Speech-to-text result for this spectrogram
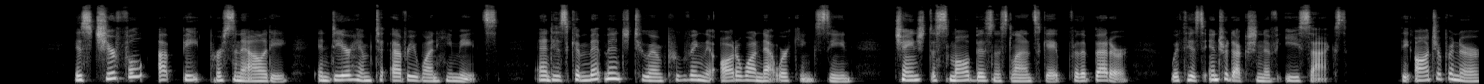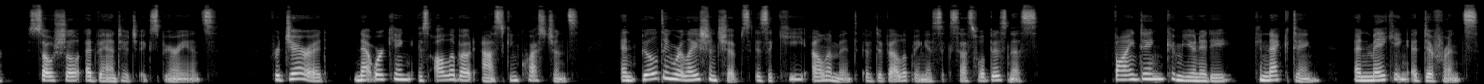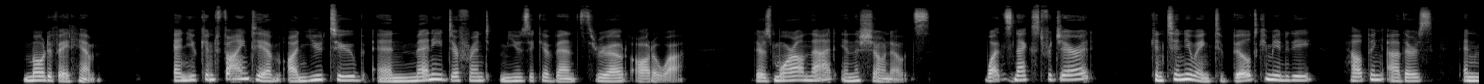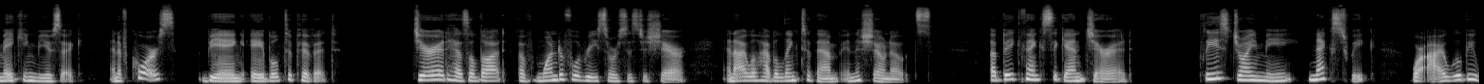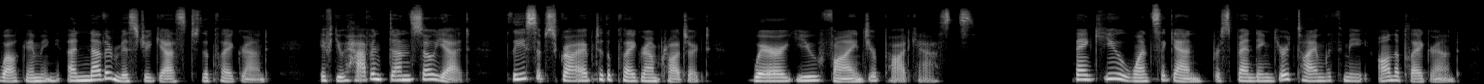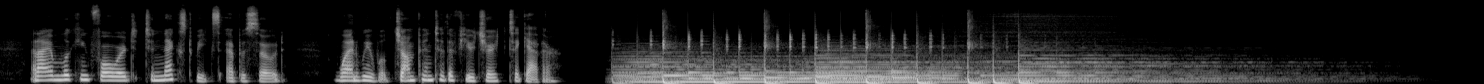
His cheerful, upbeat personality endear him to everyone he meets and his commitment to improving the Ottawa networking scene changed the small business landscape for the better with his introduction of eSax, the Entrepreneur Social Advantage Experience. For Jarrod, networking is all about asking questions And building relationships is a key element of developing a successful business. Finding community, connecting, and making a difference motivate him. And you can find him on YouTube and many different music events throughout Ottawa. There's more on that in the show notes. What's next for Jarrod? Continuing to build community, helping others, and making music. And of course, being able to pivot. Jarrod has a lot of wonderful resources to share, and I will have a link to them in the show notes. A big thanks again, Jarrod. Please join me next week where I will be welcoming another mystery guest to the playground. If you haven't done so yet, please subscribe to the Playground Project where you find your podcasts. Thank you once again for spending your time with me on the playground, and I am looking forward to next week's episode when we will jump into the future together.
